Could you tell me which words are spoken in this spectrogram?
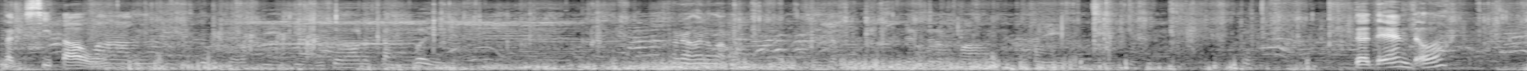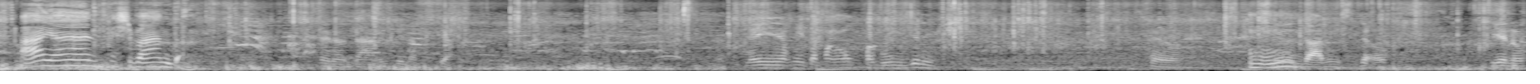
Tagsitaw. Ako nagtakbay. Ano, nga? Kanina. Dead end, oh. Ah, yan. Fish band. Ano, dami tilapia. May nakita pang akong pagong dyan eh. Ano, Mm-mm. ang daming isda oh. Yan oh,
